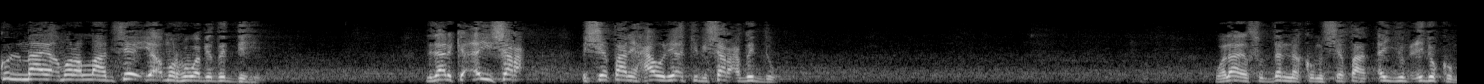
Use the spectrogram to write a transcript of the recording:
كل ما يأمر الله بشيء يأمر هو بضده. لذلك أي شرع الشيطان يحاول يأتي بشرع ضده. ولا يصدنكم الشيطان أي يبعدكم.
